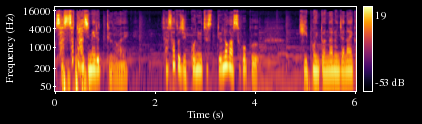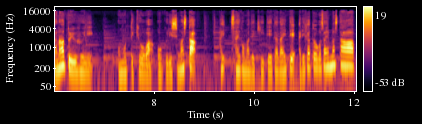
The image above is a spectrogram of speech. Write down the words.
さっさと始めるっていうのがねさっさと実行に移すっていうのがすごくキーポイントになるんじゃないかなというふうに思って今日はお送りしました。はい、最後まで聞いていただいてありがとうございました。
